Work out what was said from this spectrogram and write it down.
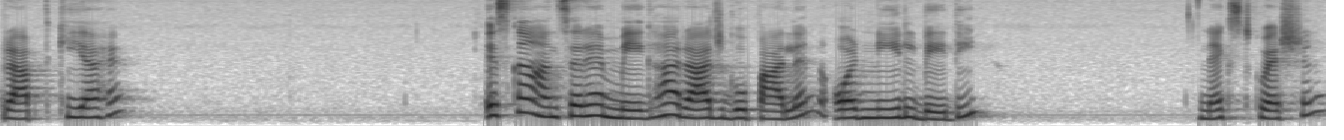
प्राप्त किया है? इसका आंसर है मेघा राजगोपालन और नील बेदी। Next question.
